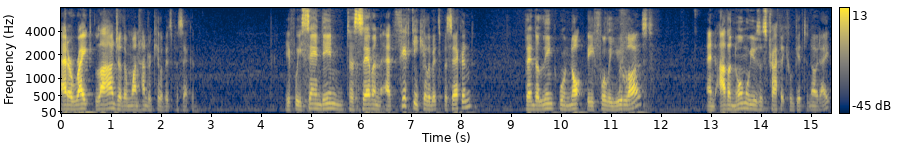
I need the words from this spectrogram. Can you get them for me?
at a rate larger than 100 kilobits per second. If we send in to 7 at 50 kilobits per second, then the link will not be fully utilized and other normal users' traffic will get to node 8.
